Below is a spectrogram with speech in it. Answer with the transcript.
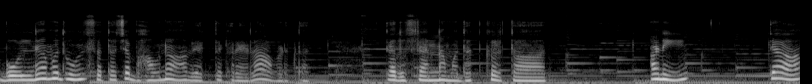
बोलण्यामधून स्वतःच्या भावना व्यक्त करायला आवडतात. त्या दुसऱ्यांना मदत करतात. आणि त्या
